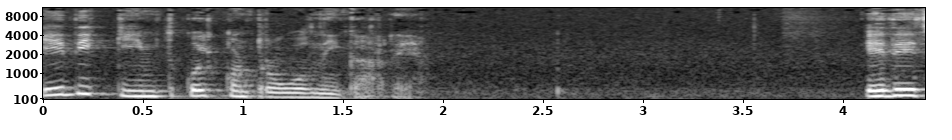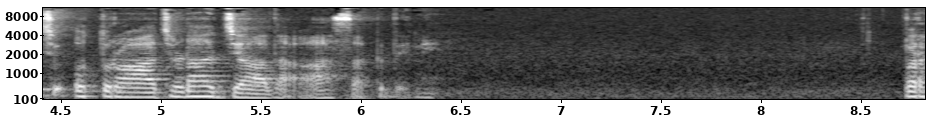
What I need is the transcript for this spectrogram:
ਇਹਦੀ ਕੀਮਤ ਕੋਈ ਕੰਟਰੋਲ ਨਹੀਂ ਕਰ ਰਿਹਾ। ਇਹਦੇ 'ਚ ਉਤਰਾ ਚੜਾ ਜ਼ਿਆਦਾ ਆ ਸਕਦੇ ਨੇ। ਪਰ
